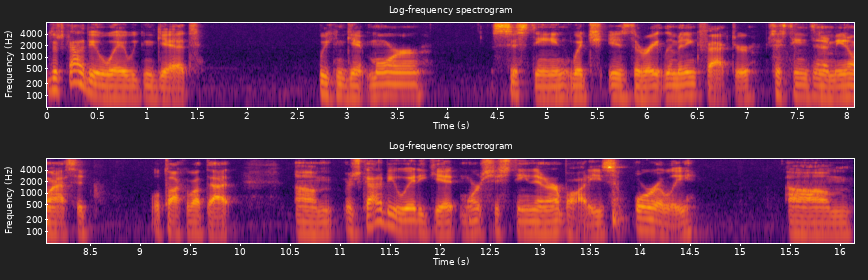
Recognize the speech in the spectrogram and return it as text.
there's got to be a way we can get we can get more cysteine, which is the rate limiting factor. Cysteine is an amino acid. We'll talk about that. Um, there's got to be a way to get more cysteine in our bodies orally um,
